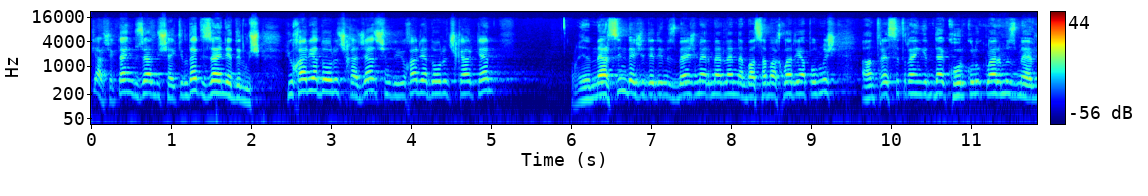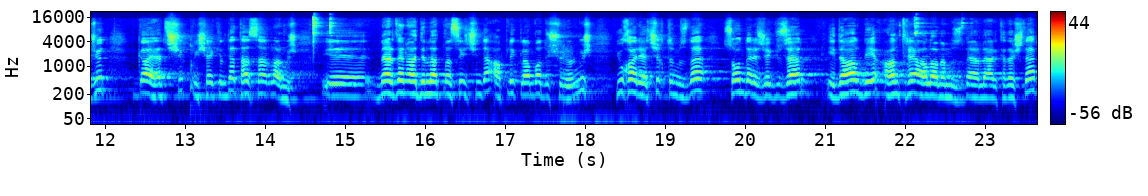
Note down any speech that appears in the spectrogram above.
Gerçekten güzel bir şekilde dizayn edilmiş. Yukarıya doğru çıkacağız. Şimdi yukarıya doğru çıkarken Mersin beji dediğimiz bej mermerlerle basamaklar yapılmış. Antresit renginde korkuluklarımız mevcut. Gayet şık bir şekilde tasarlanmış. E, merdiven aydınlatması için de aplik lamba düşünülmüş. Yukarıya çıktığımızda son derece güzel, ideal bir antre alanımız değerli arkadaşlar.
